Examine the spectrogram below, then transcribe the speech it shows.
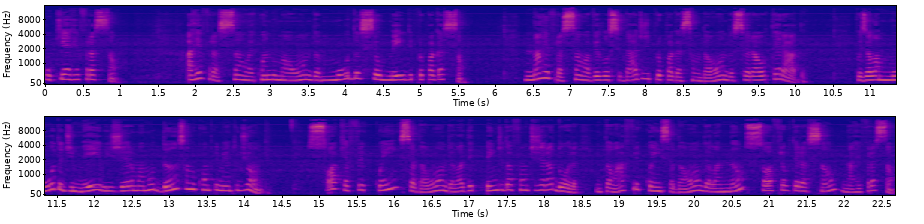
O que é refração? A refração é quando uma onda muda seu meio de propagação. Na refração, a velocidade de propagação da onda será alterada, pois ela muda de meio e gera uma mudança no comprimento de onda. Só que a frequência da onda ela depende da fonte geradora, então a frequência da onda ela não sofre alteração na refração.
